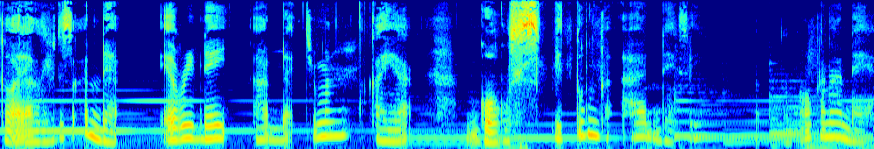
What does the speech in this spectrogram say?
Kalau ada aktivitas ada. Everyday ada cuman kayak goals itu nggak ada sih. Oh kan ada ya?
